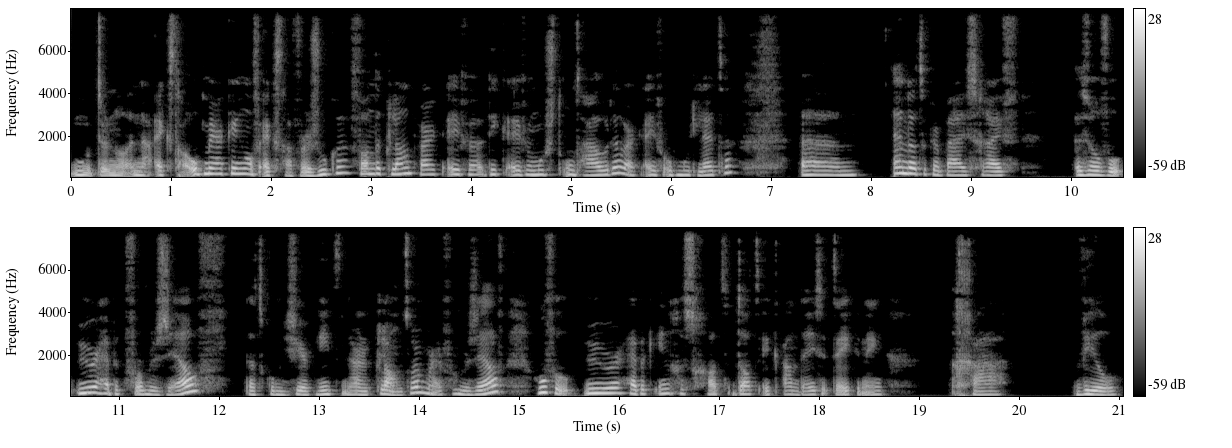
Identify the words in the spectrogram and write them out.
moet er nou, extra opmerkingen of extra verzoeken van de klant waar ik even, die ik even moest onthouden, waar ik even op moet letten. Um, en dat ik erbij schrijf, zoveel uur heb ik voor mezelf, dat communiceer ik niet naar een klant hoor, maar voor mezelf, hoeveel uur heb ik ingeschat dat ik aan deze tekening ga, wil,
